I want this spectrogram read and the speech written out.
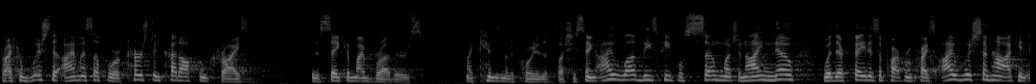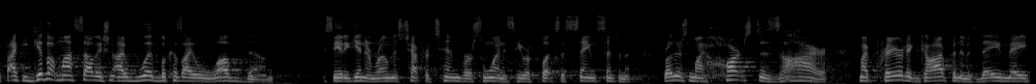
for I could wish that I myself were accursed and cut off from Christ for the sake of my brothers, my kinsmen according to the flesh. He's saying, I love these people so much, and I know what their fate is apart from Christ. I wish somehow I could, if I could give up my salvation, I would because I love them. You see it again in Romans chapter 10, verse 1, as he reflects the same sentiment. Brothers, my heart's desire, my prayer to God for them is they may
